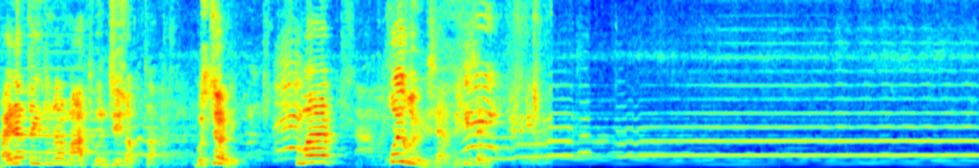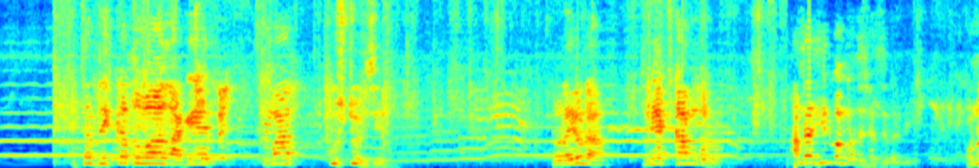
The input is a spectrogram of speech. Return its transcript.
বাইরের থেকে তোমার মাত শুনছি সপ্তাহ, বুঝছ নি? তোমার কই কই হইছে আর দেখিছে এটা দেখা তোমার লাগে তোমার কুষ্ঠ হয়েছে তোরাইও না তুমি এক কাম করো। আমরা হিট বাংলাদেশ আছে নানি অন্য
